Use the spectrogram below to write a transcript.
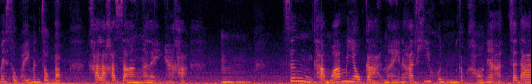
ไม่สวย มันจบแบบคาราคาซังอะไรอย่างเงี้ยค่ะ อืม ซึ่งถามว่ามีโอกาสไหมนะคะ ที่คุณกับเขาเนี่ยจะได้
